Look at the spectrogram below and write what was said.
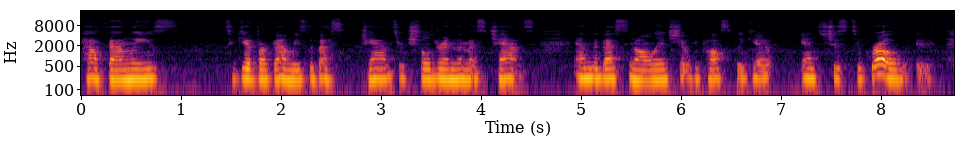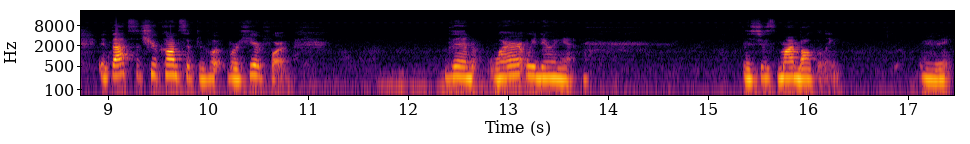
have families, to give our families the best chance, or children the best chance, and the best knowledge that we could possibly give, and just to grow. If, if that's the true concept of what we're here for, then why aren't we doing it? It's just mind boggling. Right?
